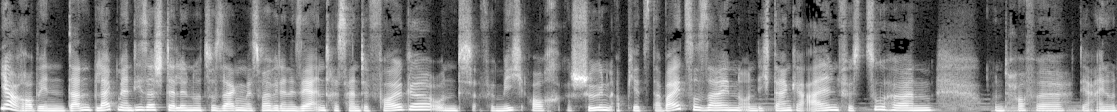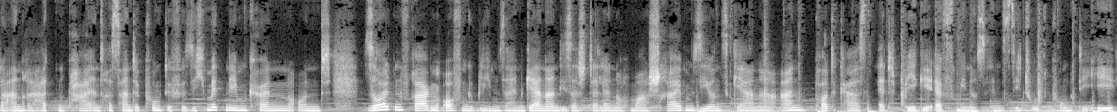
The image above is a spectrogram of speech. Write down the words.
Ja, Robin, dann bleibt mir an dieser Stelle nur zu sagen, es war wieder eine sehr interessante Folge und für mich auch schön, ab jetzt dabei zu sein. Und ich danke allen fürs Zuhören und hoffe, der ein oder andere hat ein paar interessante Punkte für sich mitnehmen können. Und sollten Fragen offen geblieben sein, gerne an dieser Stelle nochmal schreiben Sie uns gerne an podcast.bgf-institut.de.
